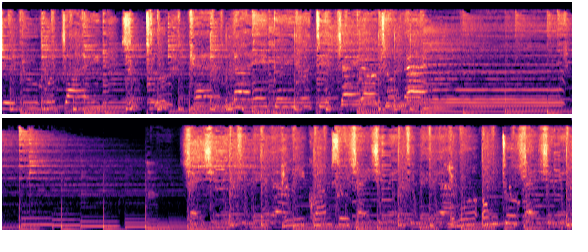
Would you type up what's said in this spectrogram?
จะดูหัวใจ สุดทุกข์แค่ไหนก็อยู่ที่ใจเราเท่านั้นใช้ชีวิตที่เหลือให้มีความสุขใช้ชีวิตที่เหลืออย่ามัวอมทุกข์ใช้ชีวิต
